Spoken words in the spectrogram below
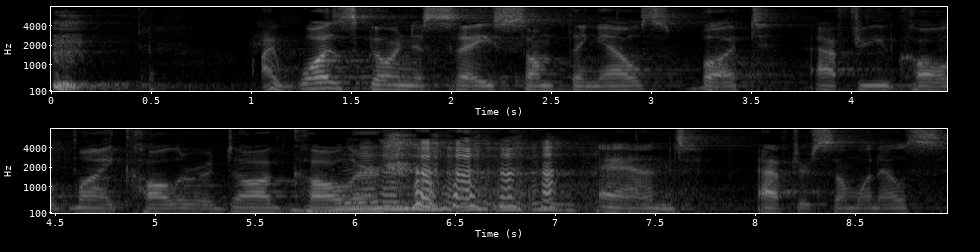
I was going to say something else, but after you called my collar a dog collar, and after someone else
